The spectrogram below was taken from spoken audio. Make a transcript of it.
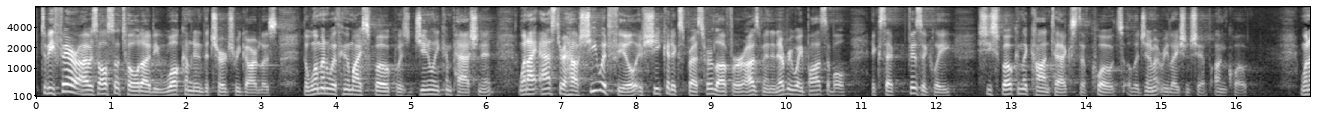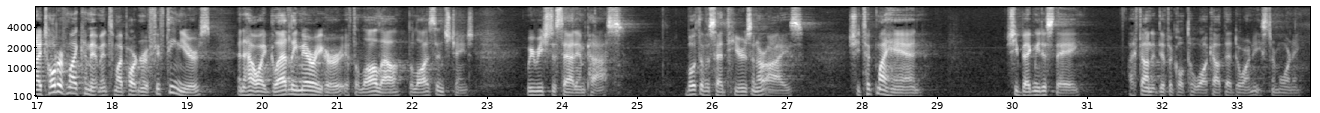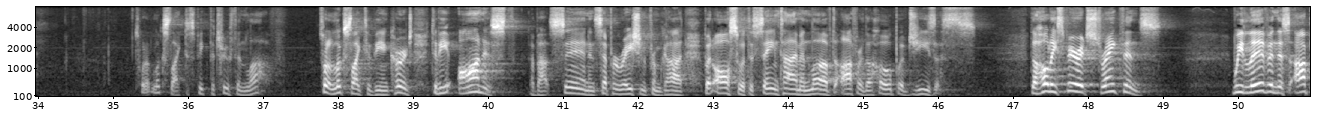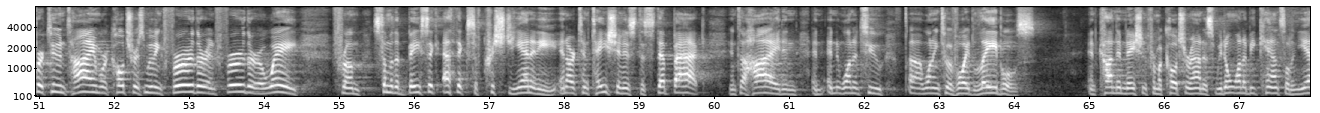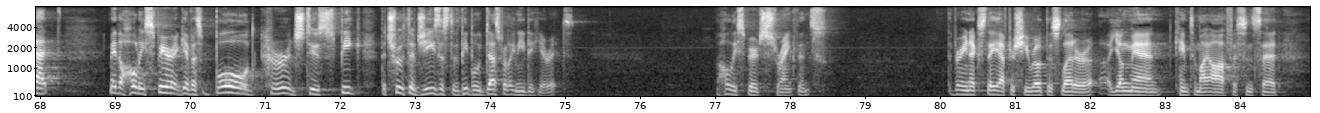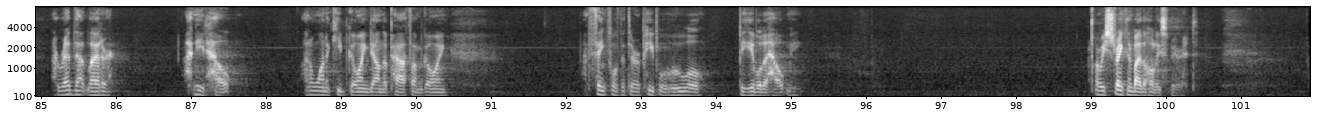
To be fair, I was also told I'd be welcomed into the church regardless. The woman with whom I spoke was genuinely compassionate. When I asked her how she would feel if she could express her love for her husband in every way possible, except physically, she spoke in the context of, quotes, a legitimate relationship, unquote. When I told her of my commitment to my partner of 15 years and how I'd gladly marry her if the law allowed, the law has since changed, we reached a sad impasse. Both of us had tears in our eyes. She took my hand she begged me to stay. I found it difficult to walk out that door on Easter morning. It's what it looks like to speak the truth in love. It's what it looks like to be encouraged, to be honest about sin and separation from God, but also at the same time in love to offer the hope of Jesus. The Holy Spirit strengthens. We live in this opportune time where culture is moving further and further away from some of the basic ethics of Christianity, and our temptation is to step back and to hide and, and, and wanted to, uh, wanting to avoid labels and condemnation from a culture around us. We don't want to be canceled, and yet, may the Holy Spirit give us bold courage to speak the truth of Jesus to the people who desperately need to hear it. The Holy Spirit strengthens. The very next day after she wrote this letter, a young man came to my office and said, I read that letter. I need help. I don't want to keep going down the path I'm going. I'm thankful that there are people who will be able to help me. Are we strengthened by the Holy Spirit?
